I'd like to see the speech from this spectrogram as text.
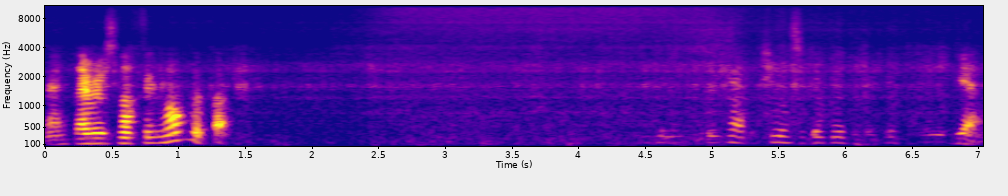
There is nothing wrong with that. We, we have teams of different different- Yes.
